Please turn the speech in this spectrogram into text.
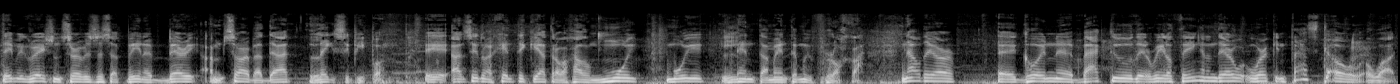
the immigration services have been a very, I'm sorry about that, lazy people. Han sido una gente que ha trabajado muy, muy lentamente, muy floja. Now they are uh, going uh, back to the real thing and they're working fast or, or what?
